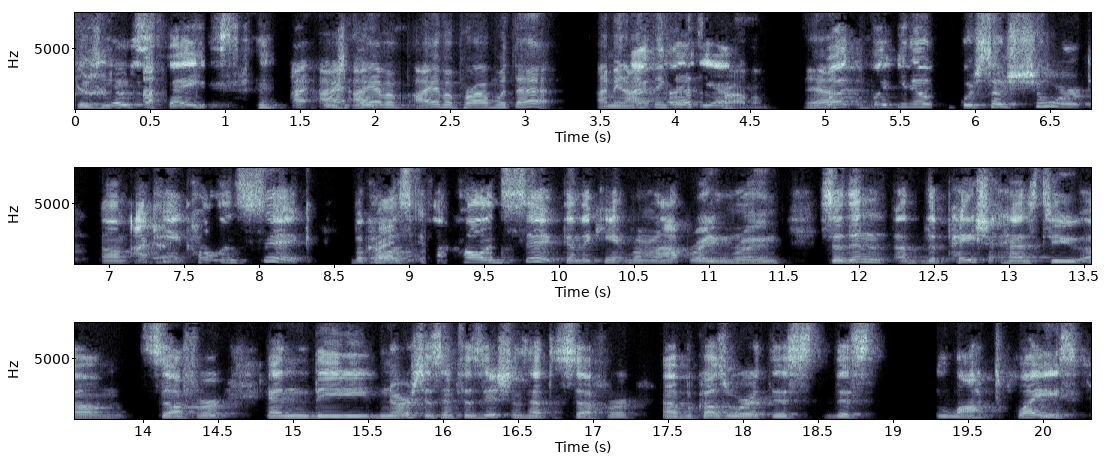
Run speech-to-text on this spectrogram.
There's no space. I, I, There's I have a I have a problem with that. I mean, I, I think that's yeah. a problem. Yeah. But but you know we're so short. Um, I Yeah. can't call in sick because if I call in sick, then they can't run an operating room. So then uh, the patient has to um, suffer, and the nurses and physicians have to suffer uh, because we're at this this locked place.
